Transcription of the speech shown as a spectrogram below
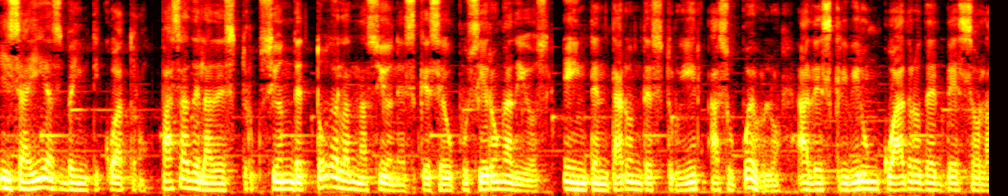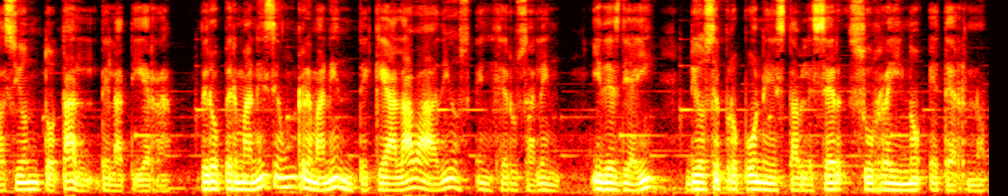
Isaías 24 pasa de la destrucción de todas las naciones que se opusieron a Dios e intentaron destruir a su pueblo a describir un cuadro de desolación total de la tierra. Pero permanece un remanente que alaba a Dios en Jerusalén y desde ahí Dios se propone establecer su reino eterno.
